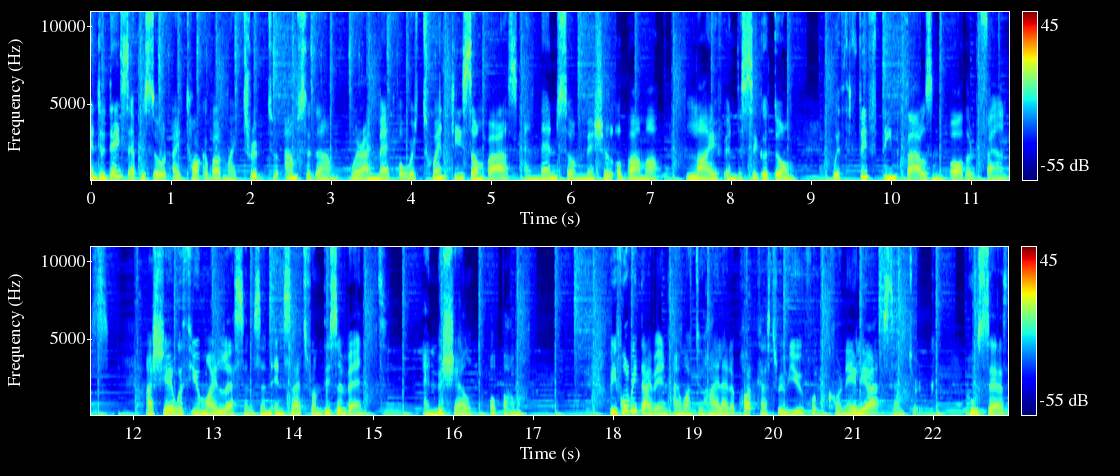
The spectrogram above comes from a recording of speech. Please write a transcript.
In today's episode, I talk about my trip to Amsterdam, where I met over 20 SOMBAs and then saw Michelle Obama live in the Ziggo Dome with 15,000 other fans. I share with you my lessons and insights from this event and Michelle Obama. Before we dive in, I want to highlight a podcast review from Cornelia Centurk, who says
